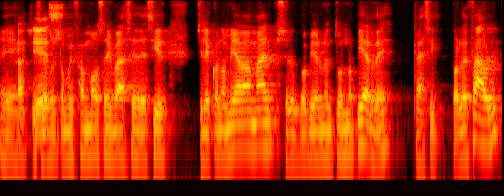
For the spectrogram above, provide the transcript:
Eh, que se ha vuelto muy famosa y base de decir, si la economía va mal, pues el gobierno en turno pierde, casi por default.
